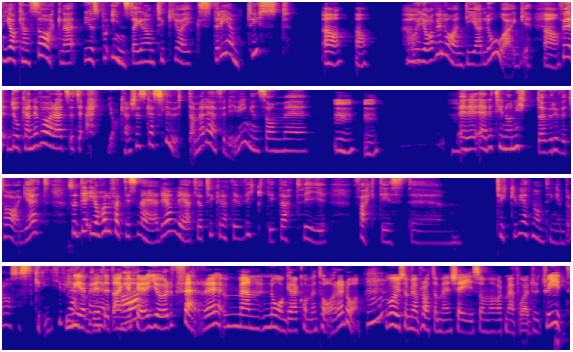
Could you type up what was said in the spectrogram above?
jag kan sakna, just på Instagram tycker jag är extremt tyst. Ja, ja. Och jag vill ha en dialog. ja. För då kan det vara att, äh, jag kanske ska sluta med det här för det är ju ingen som... Eh, Mm, mm. Är det, är det till någon nytta överhuvudtaget? Så det, jag håller faktiskt med dig om det, att jag tycker att det är viktigt att vi faktiskt... Eh, tycker vi att någonting är bra så skriver jag Medvetet engagera, gör färre men några kommentarer då. Mm. Det var ju som jag pratade med en tjej som har varit med på ett retreat.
